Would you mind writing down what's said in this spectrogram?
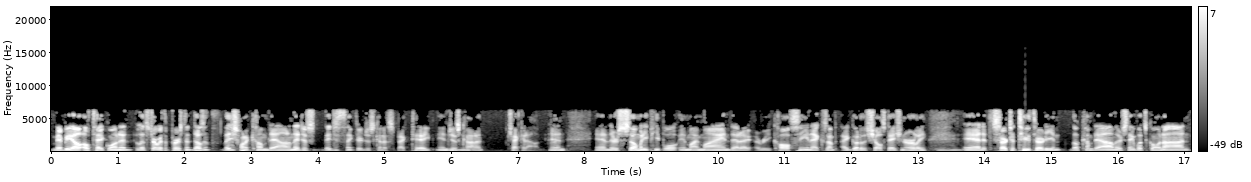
Maybe I'll, I'll take one, and let's start with a person that doesn't. They just want to come down, and they just they just think they're just going to spectate and just mm-hmm. kind of check it out. And and there's so many people in my mind that I, I recall seeing that because I go to the Shell station early, mm-hmm. and it starts at two thirty, and they'll come down. They're saying, "What's going on?"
